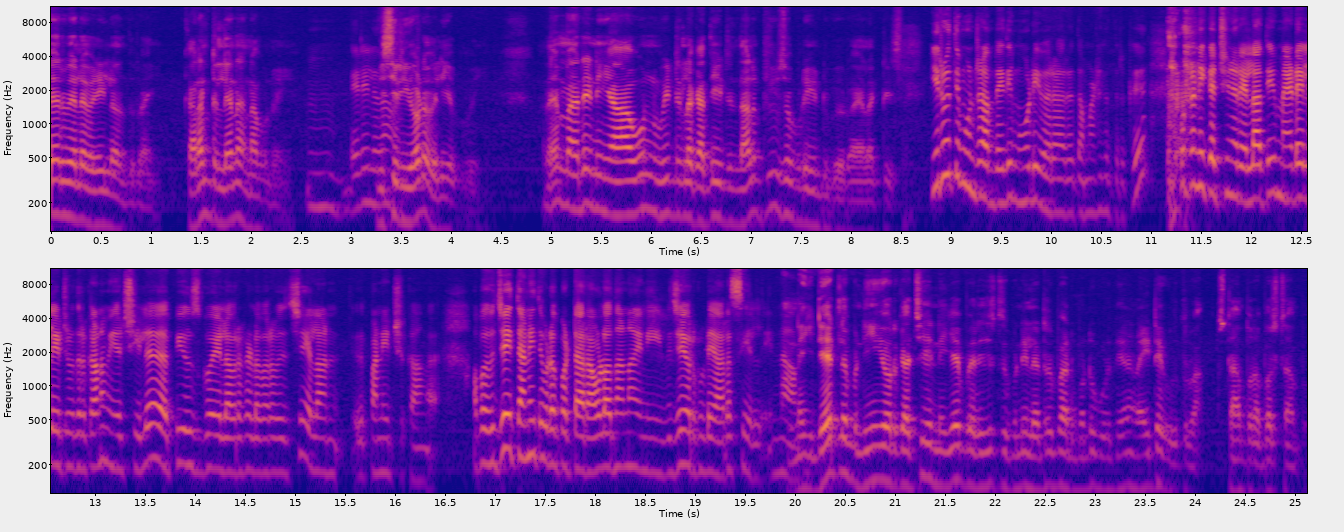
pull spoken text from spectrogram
வேறு வேலை வெளியில வந்துடுவாங்க கரண்ட் இல்லைன்னா என்ன பண்ணுவீங்க. விசிறியோட வெளியே போவீங்க. அதே மாதிரி நீங்க ஆகுன்னு வீட்டுல கத்திக்கிட்டு இருந்தாலும் ஃபியூஸை பிடிங்கிட்டு போயிடுவாங்க எலக்ட்ரிஷியன் இருபத்தி மூன்றாம் தேதி மோடி வராரு தமிழகத்திற்கு. கூட்டணி கட்சியினர் எல்லாத்தையும் மேடையில் ஏற்றுவதற்கான முயற்சியில பியூஷ் கோயல் அவர்களை வர வச்சு எல்லாம் இது பண்ணிட்டு இருக்காங்க அப்ப விஜய் தனித்து விடப்பட்டார் அவ்வளவுதானா? இனி விஜய் அவர்களுடைய அரசியல் என்ன? இன்னைக்கு டேட்டில் இப்போ நீங்கள் ஒரு கட்சி இன்றைக்கே இப்போ ரெஜிஸ்டர் பண்ணி லெட்டர் பேட் மட்டும் கொடுத்தீங்கன்னா நைட்டே கொடுத்துருவான் ஸ்டாம்ப் ரப்பர் ஸ்டாம்ப்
